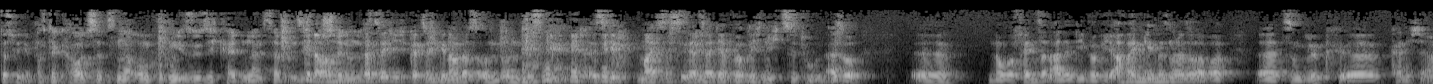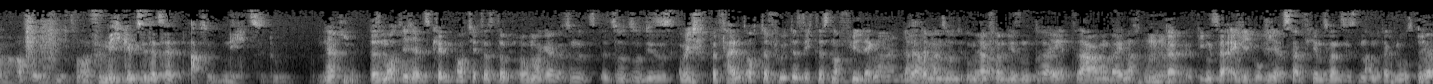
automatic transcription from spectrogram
das finde ich Auf der Couch sitzen, nach oben gucken, die Süßigkeiten langsam in sich Genau, verschwinden lassen. tatsächlich, tatsächlich genau das. Und, und es, gibt, es gibt meistens in der Zeit ja wirklich nichts zu tun. Also äh, no offense an alle, die wirklich arbeiten gehen müssen oder so, aber äh, zum Glück äh, kann ich da einfach auch wirklich nichts machen. Für mich gibt es in der Zeit absolut nichts zu tun. Ja, das mochte ich als Kind mochte ich das glaube ich auch mal gerne so, so, so dieses aber ich fand auch da fühlte sich das noch viel länger an da Ja. hatte man so irgendwie Ja. von diesen drei Tagen Weihnachten Mhm. da ging es ja eigentlich wirklich erst am 24. Nachmittag los Ja.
